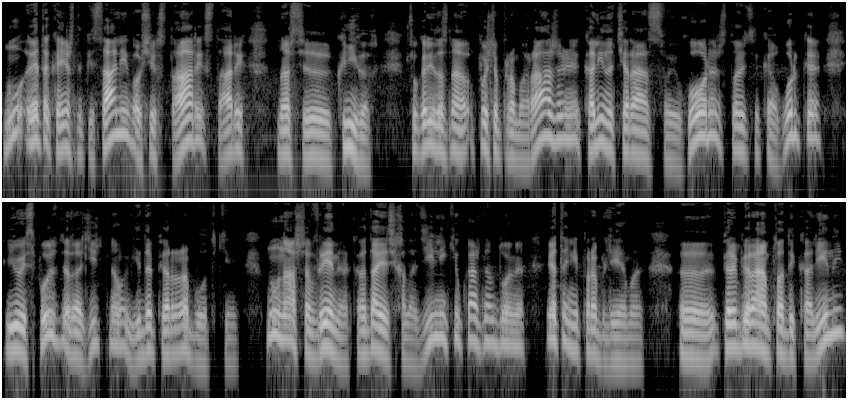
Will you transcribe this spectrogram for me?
Ну, это, конечно, писали во всех старых-старых наших э, книгах, что калина после промораживания, калина теряет свою горы, становится горка, ее используют для различного вида переработки. Ну, наше время, когда есть холодильники в каждом доме, это не проблема. Э, перебираем плоды калины,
